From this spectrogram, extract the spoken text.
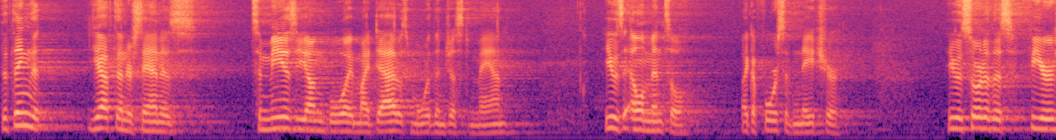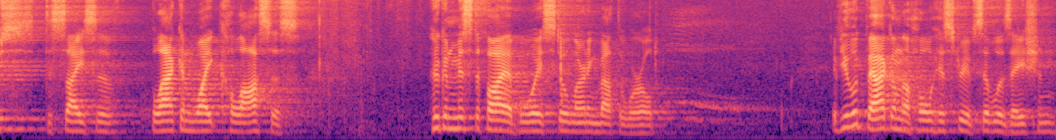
The thing that you have to understand is to me as a young boy, my dad was more than just a man. He was elemental, like a force of nature. He was sort of this fierce, decisive, black and white colossus who can mystify a boy still learning about the world. If you look back on the whole history of civilization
